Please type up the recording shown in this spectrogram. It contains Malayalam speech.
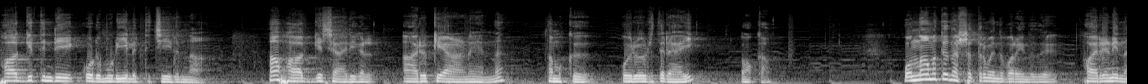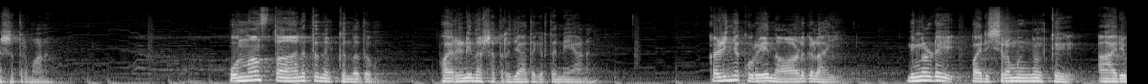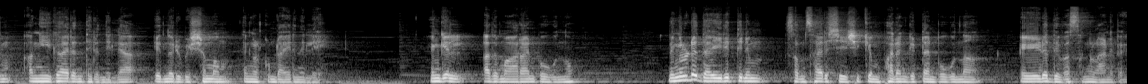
ഭാഗ്യത്തിന്റെ കൊടുമുടിയിൽ എത്തിച്ചേരുന്ന ആ ഭാഗ്യശാലികൾ ആരൊക്കെയാണ് എന്ന് നമുക്ക് ഓരോരുത്തരായി നോക്കാം. ഒന്നാമത്തെ നക്ഷത്രം എന്ന് പറയുന്നത് ഭരണി നക്ഷത്രമാണ്. ഒന്നാം സ്ഥാനത്ത് നിൽക്കുന്നതും ഭരണി നക്ഷത്ര ജാതകർ തന്നെയാണ്. കഴിഞ്ഞ കുറേ നാളുകളായി നിങ്ങളുടെ പരിശ്രമങ്ങൾക്ക് ആരും അംഗീകാരം തരുന്നില്ല എന്നൊരു വിഷമം നിങ്ങൾക്കുണ്ടായിരുന്നില്ലേ? എങ്കിൽ അത് മാറാൻ പോകുന്നു. നിങ്ങളുടെ ധൈര്യത്തിനും സംസാരശേഷിക്കും ഫലം കിട്ടാൻ പോകുന്ന ഏഴ് ദിവസങ്ങളാണിത്.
